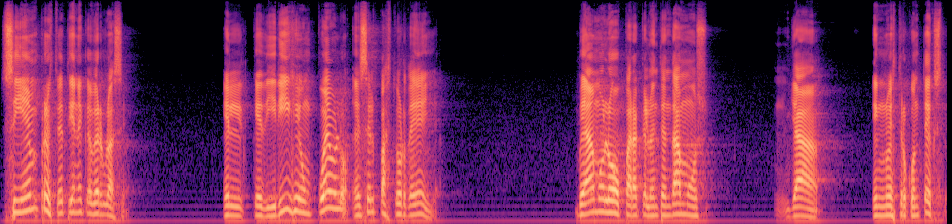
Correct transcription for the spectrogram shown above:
Siempre usted tiene que verlo así. El que dirige un pueblo es el pastor de ella. Veámoslo para que lo entendamos ya en nuestro contexto.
